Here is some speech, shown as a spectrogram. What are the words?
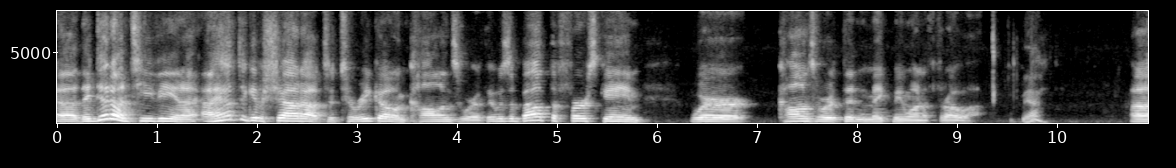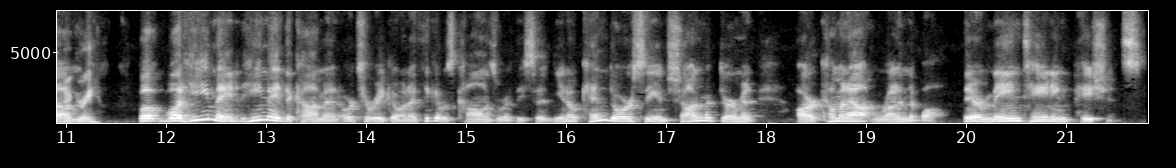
uh, they did on TV, and I, I, have to give a shout out to Tirico and Collinsworth. It was about the first game where Collinsworth didn't make me want to throw up. Yeah, um, I agree. But what he made, he made the comment, or Tirico, and I think it was Collinsworth. He said, "You know, Ken Dorsey and Sean McDermott are coming out and running the ball. They are maintaining patience."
